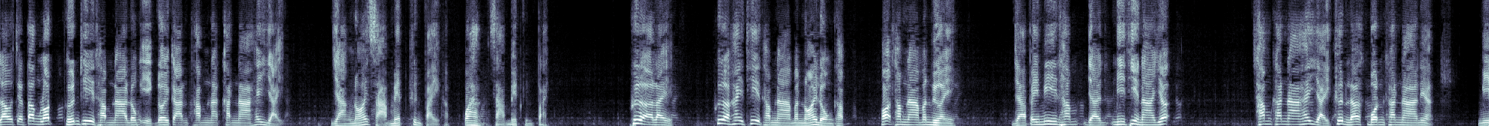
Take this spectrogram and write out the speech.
เราจะต้องลดพื้นที่ทำนาลงอีก โดยการทำนาคันนาให้ใหญ่ อย่างน้อยสามเมตรขึ้นไปครับ กว้างสามเมตรขึ้นไป เพื่ออะไรเพื่อให้ที่ทำนามันน้อยลงครับ เพราะทำนามันเหนื่อย อย่าไปมีทำอย่ามีที่นาเยอะทำคันนาให้ใหญ่ขึ้นแล้วบนคันนาเนี่ย มี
